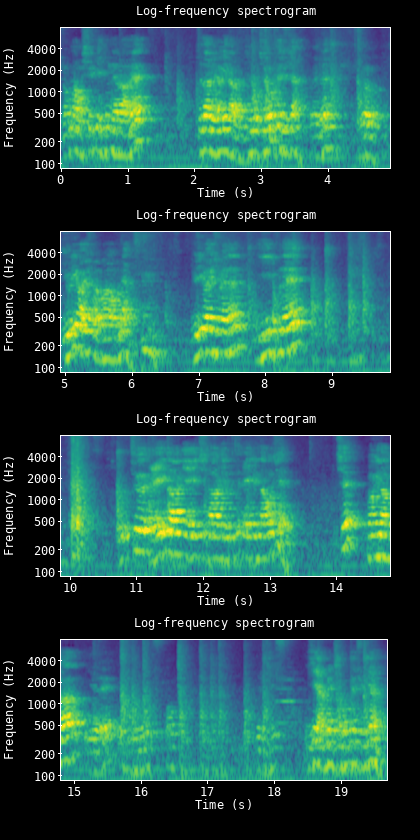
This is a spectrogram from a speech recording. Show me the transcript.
조금만 쉽게 힘내라. 해. 그 다음에 여기다가 제곱 제곱해주자. 그러면 이거 유리화 해주면 얼마 나오냐? 유리화 해주면은 2분의 루트 A 더하기 H 더하기 루트 A 나오지? 그치? 거기다가 얘를 이렇게 주고 이렇게 주고 이제 양을 제곱해주면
